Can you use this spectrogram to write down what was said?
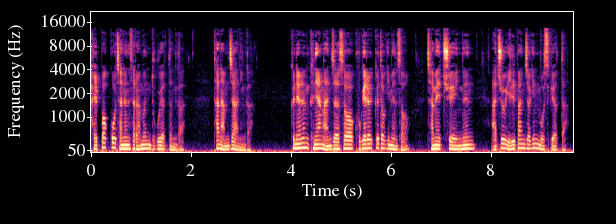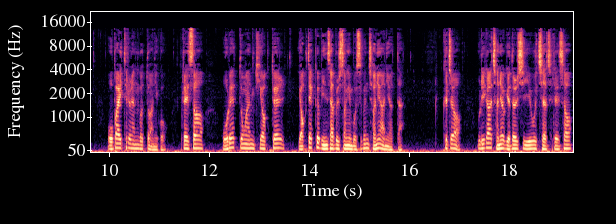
발 뻗고 자는 사람은 누구였던가. 다 남자 아닌가. 그녀는 그냥 앉아서 고개를 끄덕이면서 잠에 취해 있는 아주 일반적인 모습이었다. 오바이트를 한 것도 아니고 그래서 오랫동안 기억될 역대급 인사불성의 모습은 전혀 아니었다. 그저 우리가 저녁 8시 이후 지하철에서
